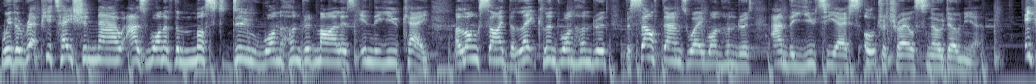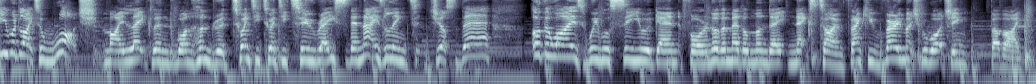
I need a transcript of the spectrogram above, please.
with a reputation now as one of the must-do 100 milers in the UK alongside the Lakeland 100, the South Downs Way 100 and the UTS Ultra Trail Snowdonia. If you would like to watch my Lakeland 100 2022 race, then that is linked just there. Otherwise, we will see you again for another Medal Monday next time. Thank you very much for watching. Bye bye.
